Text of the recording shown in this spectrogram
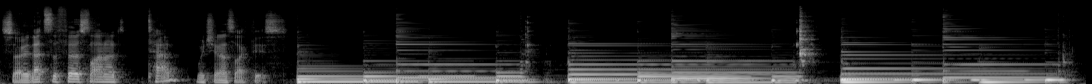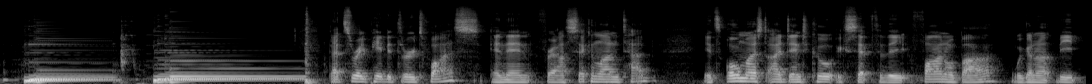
So that's the first line of tab, which sounds like this. That's repeated through twice. And then for our second line tab, it's almost identical except for the final bar. We're gonna be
